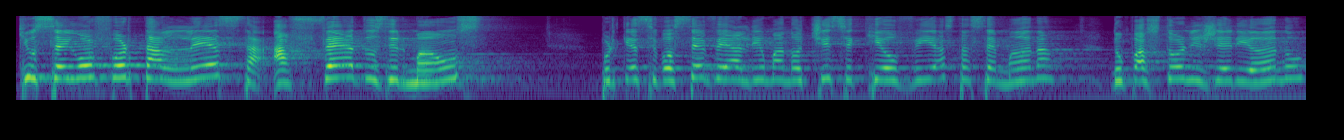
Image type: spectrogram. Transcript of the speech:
Que o Senhor fortaleça a fé dos irmãos, porque se você vê ali uma notícia que eu vi esta semana, de um pastor nigeriano,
